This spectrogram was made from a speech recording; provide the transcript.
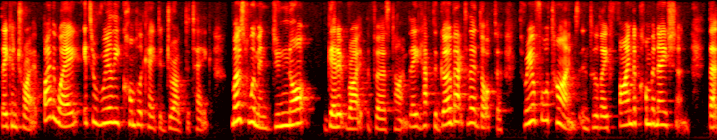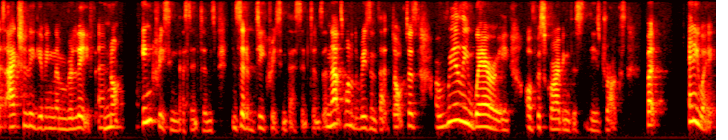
they can try it. By the way, it's a really complicated drug to take. Most women do not get it right the first time. They have to go back to their doctor three or four times until they find a combination that's actually giving them relief and not increasing their symptoms instead of decreasing their symptoms. And that's one of the reasons that doctors are really wary of prescribing this, these drugs. But anyway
